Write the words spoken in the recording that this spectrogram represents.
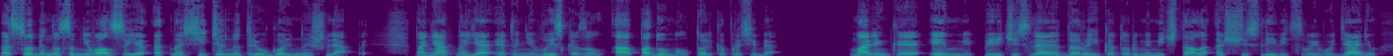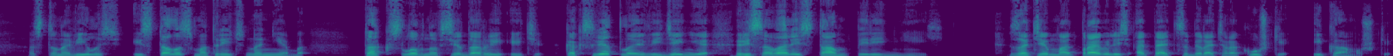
Особенно сомневался я относительно треугольной шляпы. Понятно, я это не высказал, а подумал только про себя. Маленькая Эмми, перечисляя дары, которыми мечтала осчастливить своего дядю, остановилась и стала смотреть на небо, так, словно все дары эти, как светлое видение, рисовались там перед ней. Затем мы отправились опять собирать ракушки и камушки.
